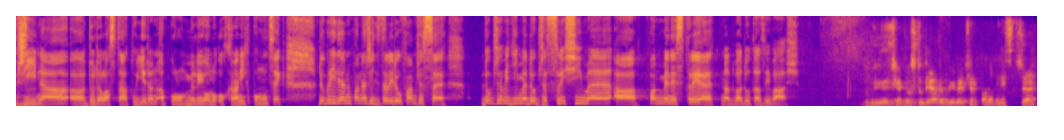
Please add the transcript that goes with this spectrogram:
října eh, dodala státu 1,5 milionu ochranných pomůcek. Dobrý den, pane řediteli, doufám, že se dobře vidíme, dobře slyšíme a pan ministr je na dva dotazy váš. Dobrý večer do studia, dobrý večer, pane ministře.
